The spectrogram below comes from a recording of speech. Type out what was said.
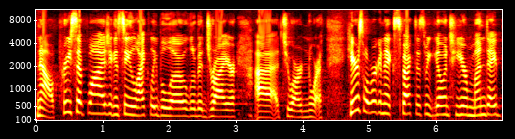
Now, precip wise, you can see likely below, a little bit drier uh, to our north. Here's what we're going to expect as we go into your Monday.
